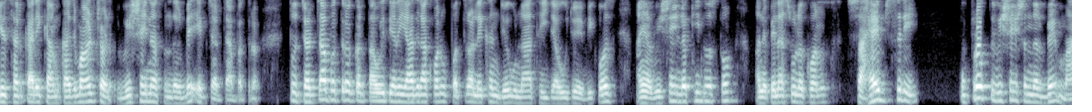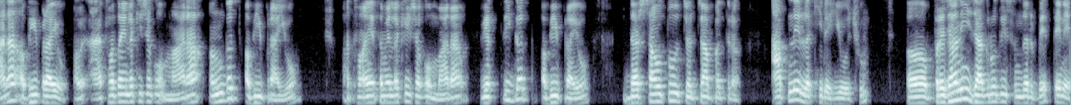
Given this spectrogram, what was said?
કે સરકારી કામકાજમાં અડચણ, વિષયના સંદર્ભે એક ચર્ચાપત્ર. તો ચર્ચાપત્ર કરતા હોય ત્યારે યાદ રાખવાનું, પત્ર લેખન જેવું ના થઈ જવું જોઈએ બીકોઝ અહીંયા વિષય લખી દોસ્તો, અને પેલા શું લખવાનું? સાહેબ શ્રી ઉપરોક્ત વિષય સંદર્ભે મારા અભિપ્રાયો, હવે અથવા તો અહીં લખી શકો, મારા અંગત અભિપ્રાયો, અથવા અહીંયા તમે લખી શકો, મારા વ્યક્તિગત અભિપ્રાયો દર્શાવતો ચર્ચાપત્ર. આપને લખી રહ્યો છું. પ્રજાની જાગૃતિ સંદર્ભે તેને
